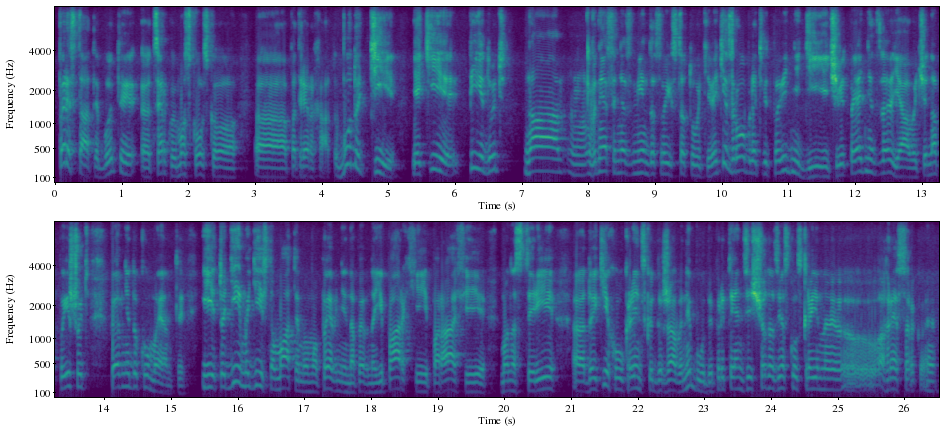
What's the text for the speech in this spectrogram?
перестати бути е, церквою московського е, патріархату. Будуть ті, які підуть. На внесення змін до своїх статутів, які зроблять відповідні дії, чи відповідні заяви, чи напишуть певні документи, і тоді ми дійсно матимемо певні, напевно, єпархії, парафії, монастирі, е, до яких у української держави не буде претензій щодо зв'язку з країною е.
